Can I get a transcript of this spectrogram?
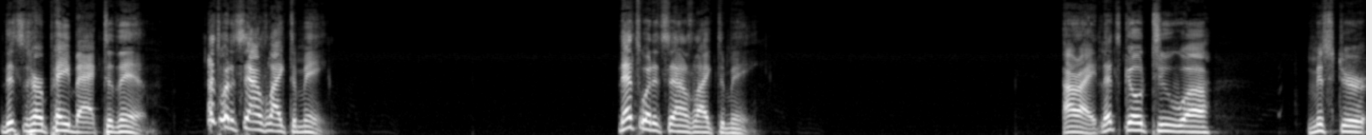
this is her payback to them. That's what it sounds like to me. That's what it sounds like to me. All right, let's go to uh, Mr.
